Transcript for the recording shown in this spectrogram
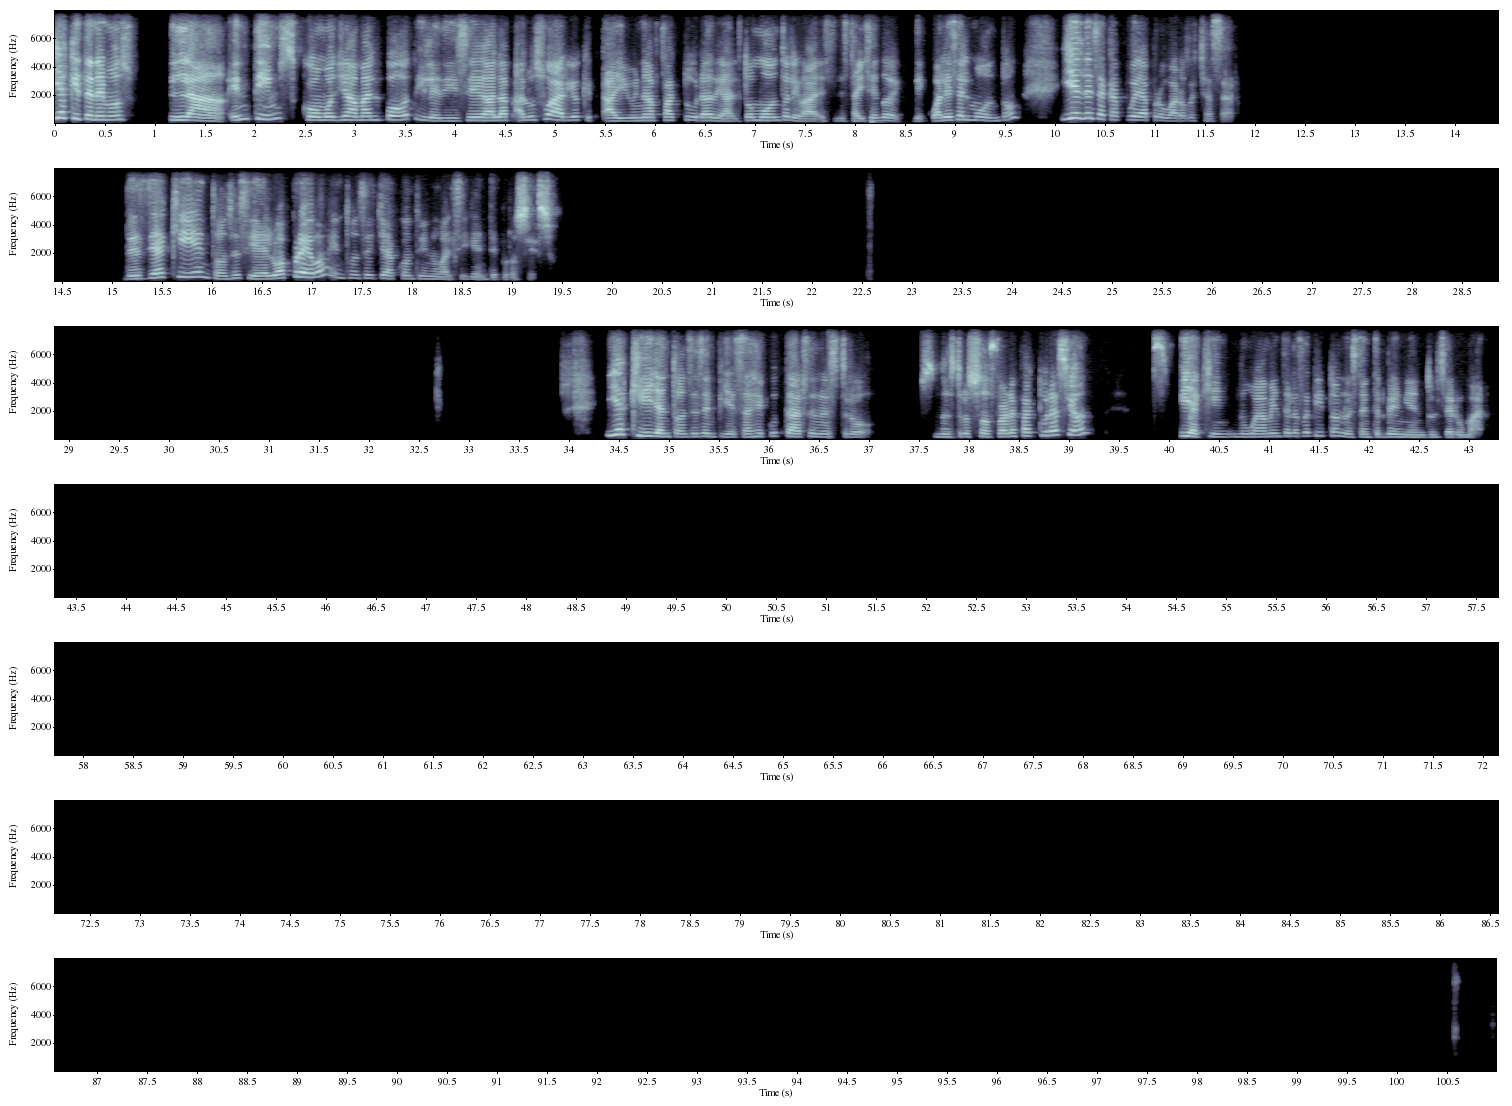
Y aquí tenemos la, en Teams cómo llama el bot y le dice al usuario que hay una factura de alto monto, le, va, le está diciendo de, de, cuál es el monto y él desde acá puede aprobar o rechazar. Desde aquí, entonces, si él lo aprueba, entonces ya continúa el siguiente proceso. Y aquí ya entonces empieza a ejecutarse nuestro, nuestro software de facturación. Y aquí nuevamente les repito, no está interviniendo el ser humano.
